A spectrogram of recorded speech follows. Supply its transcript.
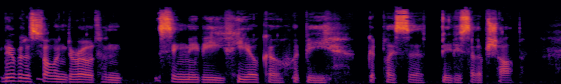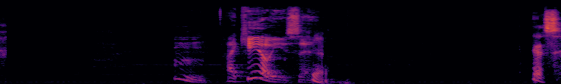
maybe just following the road and seeing maybe Hiyoko would be a good place to maybe set up shop. Hmm, Aikio, you said. Yeah. Yes.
